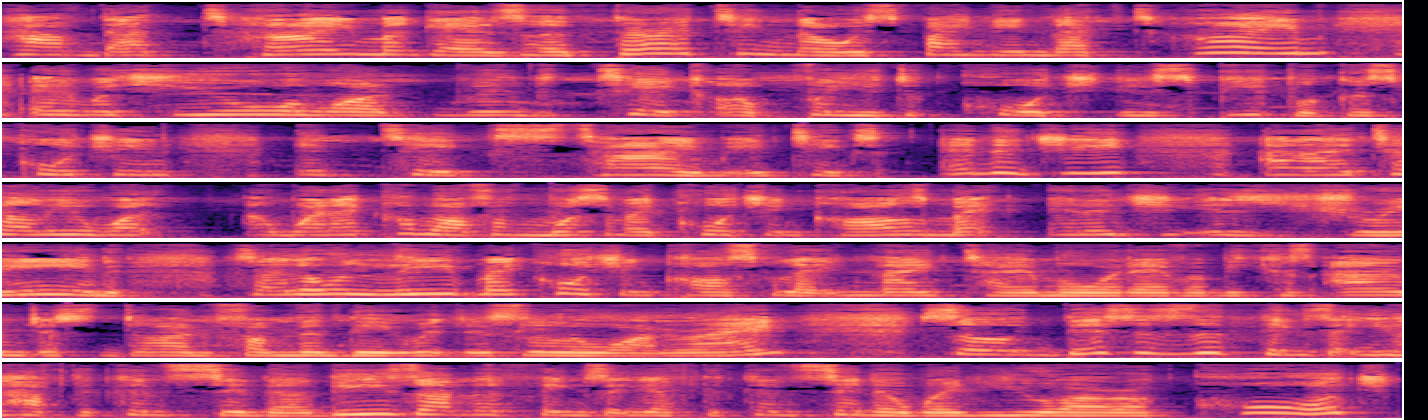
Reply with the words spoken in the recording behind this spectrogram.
have that time again. So the third thing now is finding that time in which you want will take up for you to coach these people, because coaching it takes time, it takes energy, and I tell you what and when I come off of most of my coaching calls, my energy is drained. So I don't leave my coaching calls for like nighttime or whatever because I'm just done from the day with this little one, right? So this is the things that you have to consider. These are the things that you have to consider when you are a coach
